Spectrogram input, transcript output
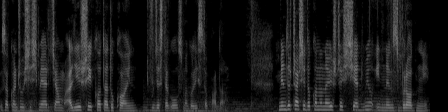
zakończył się śmiercią Alishi Kota Ducoin 28 listopada. W międzyczasie dokonano jeszcze siedmiu innych zbrodni,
